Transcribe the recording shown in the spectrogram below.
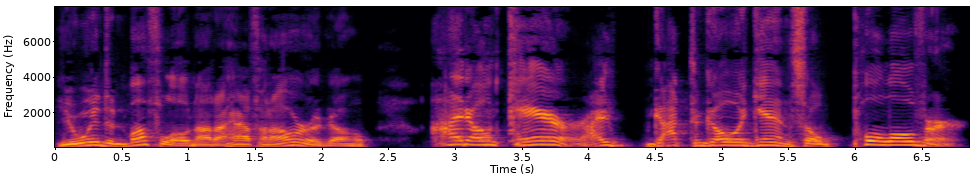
you went in Buffalo not a half an hour ago. I don't care. I've got to go again, so pull over.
